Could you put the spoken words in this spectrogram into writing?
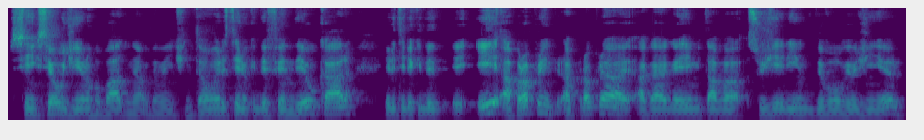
Sem ser o dinheiro roubado, né? Obviamente. Então eles teriam que defender o cara. Ele teria que. de- E a própria, a própria HHM estava sugerindo devolver o dinheiro.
